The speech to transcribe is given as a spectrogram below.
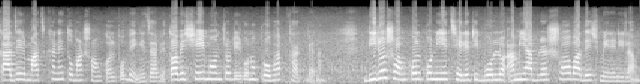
কাজের মাঝখানে তোমার সংকল্প ভেঙে যাবে। তবে সেই মন্ত্রটির কোনো প্রভাব থাকবে না। দৃঢ় সংকল্প নিয়ে ছেলেটি বলল, আমি আপনার সব আদেশ মেনে নিলাম।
